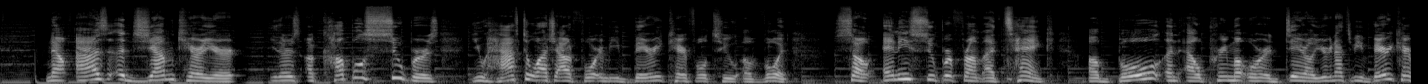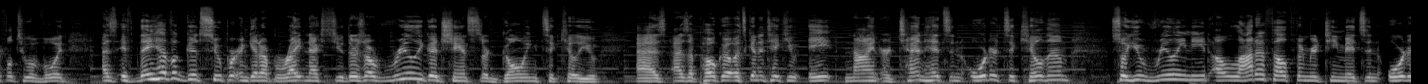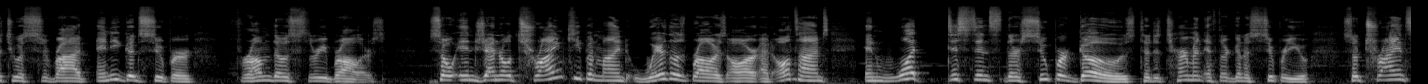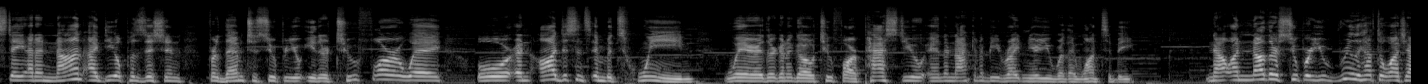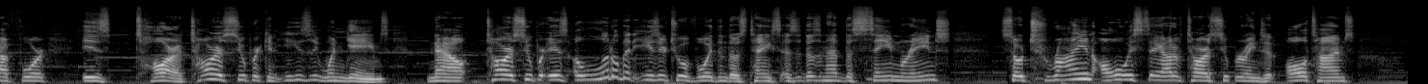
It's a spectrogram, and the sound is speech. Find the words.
Now, as a gem carrier, there's a couple supers you have to watch out for and be very careful to avoid. So, any super from a tank, a bull, an El Primo, or a Darryl, you're gonna have to be very careful to avoid as if they have a good super and get up right next to you, there's a really good chance they're going to kill you. As, as a Poco, it's gonna take you 8, 9, or 10 hits in order to kill them. So you really need a lot of help from your teammates in order to survive any good super from those three brawlers. So in general, try and keep in mind where those brawlers are at all times and what distance their super goes to determine if they're going to super you. So try and stay at a non-ideal position for them to super you either too far away or an odd distance in between where they're going to go too far past you and they're not going to be right near you where they want to be. Now another super you really have to watch out for is Tara. Tara's super can easily win games. Now, Tara's super is a little bit easier to avoid than those tanks as it doesn't have the same range. So try and always stay out of Tara's super range at all times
